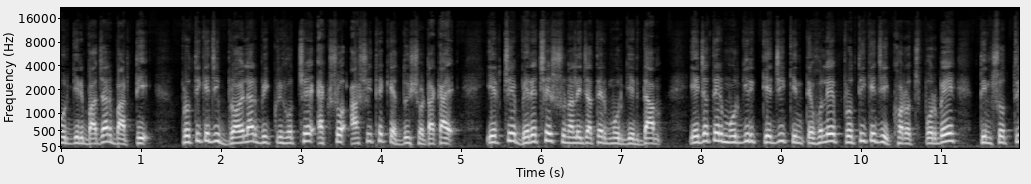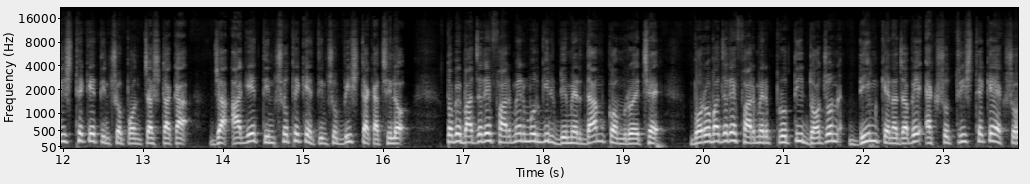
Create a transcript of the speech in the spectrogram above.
মুরগির বাজার বাড়তি। প্রতি কেজি ব্রয়লার বিক্রি হচ্ছে একশো আশি থেকে দুইশো টাকায়। এর চেয়ে বেড়েছে সোনালী জাতের মুরগির দাম। এ জাতের মুরগির কেজি কিনতে হলে প্রতি কেজি খরচ পড়বে তিনশো ত্রিশ থেকে তিনশো পঞ্চাশ টাকা, যা আগে তিনশো থেকে তিনশো বিশ টাকা ছিল। তবে বাজারে ফার্মের মুরগির ডিমের দাম কম রয়েছে। বড় বাজারে ফার্মের প্রতি ডজন ডিম কেনা যাবে একশো ত্রিশ থেকে একশো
